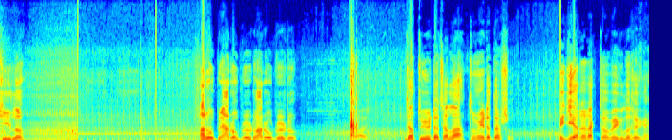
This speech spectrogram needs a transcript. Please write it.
কি হলো? আরও উপরে আরও উপরে ওঠো, আরও উপরে ওঠো। যা তুই এটা চালা তুমি এটাতে আসো। তুই গিয়ারে রাখতে হবে এগুলো জায়গায়।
